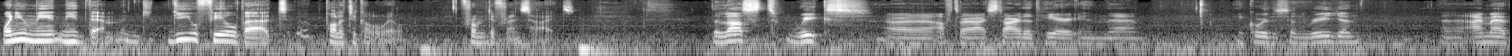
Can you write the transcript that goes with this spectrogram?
When you meet, meet them, do you feel that political will from different sides? The last weeks uh, after I started here in um, in Kurdistan region, uh, I met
